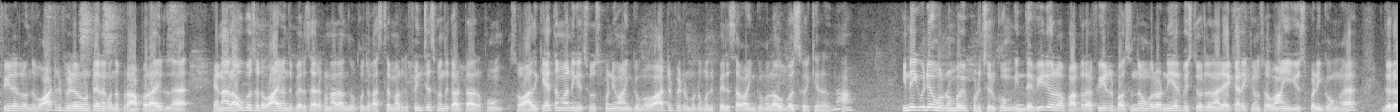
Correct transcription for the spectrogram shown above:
ஃபீடர் வந்து வாட்டர் ஃபீடர் மட்டும் எனக்கு வந்து ப்ராப்பராக இல்லை. ஏன்னா லவ் பஸ்ஸோட வாய் வந்து பெருசாக இருக்கனால அது வந்து கொஞ்சம் கஷ்டமாக இருக்குது ஃபின்ச்சஸ்க்கு வந்து கரெக்டாக இருக்கும். ஸோ அதுக்கேற்ற மாதிரி நீங்கள் சூஸ் பண்ணி வாங்கிக்கோங்க. வாட்டர் ஃபீடர் மட்டும் கொஞ்சம் பெருசாக வாங்கிக்கோங்க லவ் பஸ் வைக்கிறதுனா. இன்றைக்கி வீடியோ உங்களுக்கு ரொம்பவே பிடிச்சிருக்கும். இந்த வீடியோவில் பார்க்குற ஃபீடர் பாக்ஸ் வந்து உங்களோட நியர்பை ஸ்டோர் தான் நிறைய கிடைக்கும். ஸோ வாங்கி யூஸ் பண்ணிக்கோங்க. இதோட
